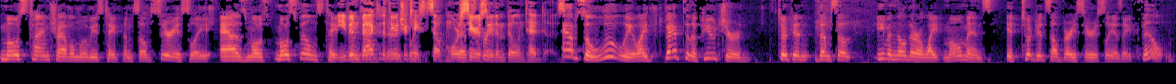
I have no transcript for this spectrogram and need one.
most time travel movies take themselves seriously, as most most films take. Even Back to the Future seriously. takes itself more That's seriously great. than Bill and Ted does. Absolutely, like Back to the Future took themselves. Even though there are light moments, it took itself very seriously as a film.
